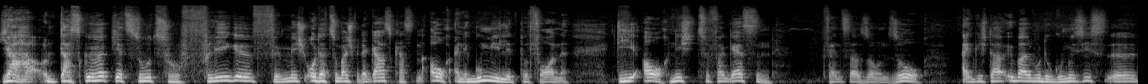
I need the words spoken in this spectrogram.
Ja, und das gehört jetzt so zur Pflege für mich. Oder zum Beispiel der Gaskasten, auch eine Gummilippe vorne. Die auch nicht zu vergessen. Fenster so und so. Eigentlich da überall, wo du Gummi siehst, äh,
